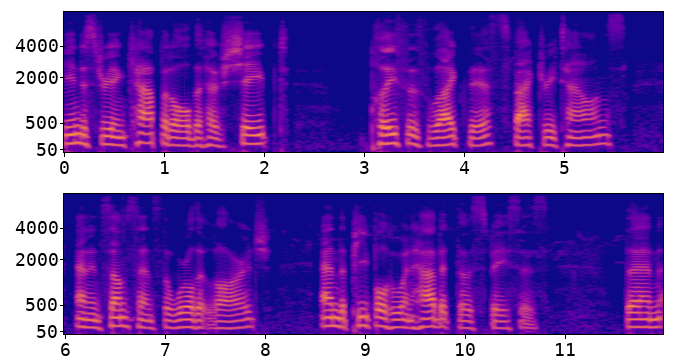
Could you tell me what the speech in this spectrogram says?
industry and capital that have shaped places like this, factory towns, and in some sense the world at large, and the people who inhabit those spaces, then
